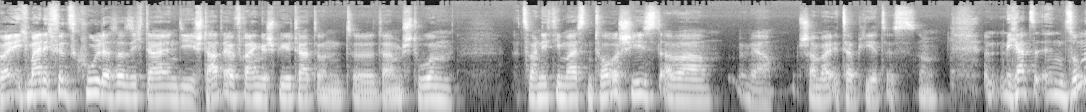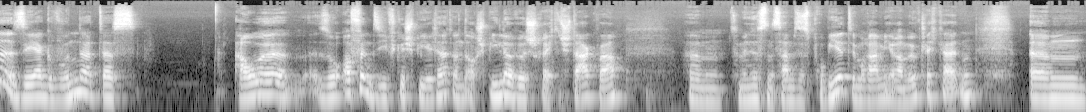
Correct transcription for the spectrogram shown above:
aber ich meine, ich finde es cool, dass er sich da in die Startelf reingespielt hat und äh, da im Sturm zwar nicht die meisten Tore schießt, aber ja, scheinbar etabliert ist. Ne? Mich hat in Summe sehr gewundert, dass Aue so offensiv gespielt hat und auch spielerisch recht stark war. Ähm, zumindest haben sie es probiert im Rahmen ihrer Möglichkeiten. Ähm,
